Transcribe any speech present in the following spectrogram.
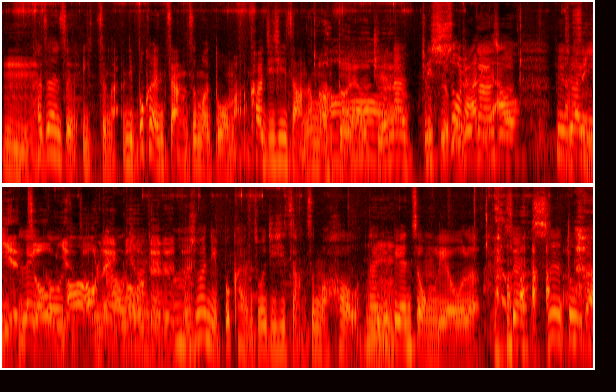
嗯，他真的整个一整个，你不可能长这么多嘛，靠机器长那么多，我觉得那就是我刚刚说，比如说眼周、眼周泪沟，对对对，我说你不可能做机器长这么厚，那就变肿瘤了，所以适度的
